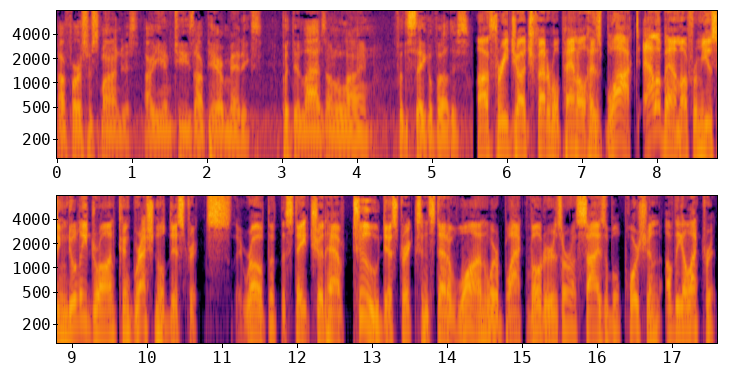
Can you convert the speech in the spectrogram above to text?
our first responders, our EMTs, our paramedics put their lives on the line for the sake of others. A three judge federal panel has blocked Alabama from using newly drawn congressional districts. They wrote that the state should have two districts instead of one, where black voters are a sizable portion of the electorate.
